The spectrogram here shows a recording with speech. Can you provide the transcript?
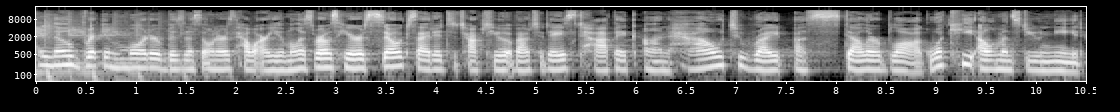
Hello, brick and mortar business owners. How are you? Melissa Rose here. So excited to talk to you about today's topic on how to write a stellar blog. What key elements do you need?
